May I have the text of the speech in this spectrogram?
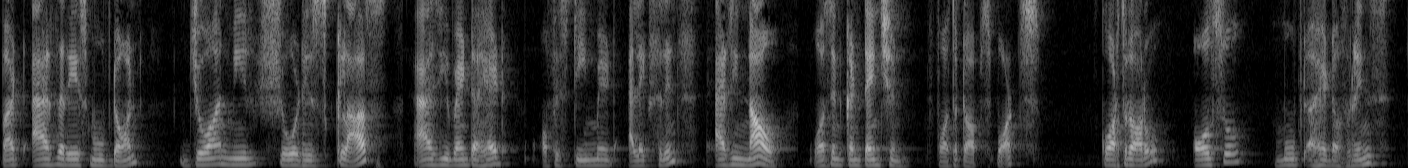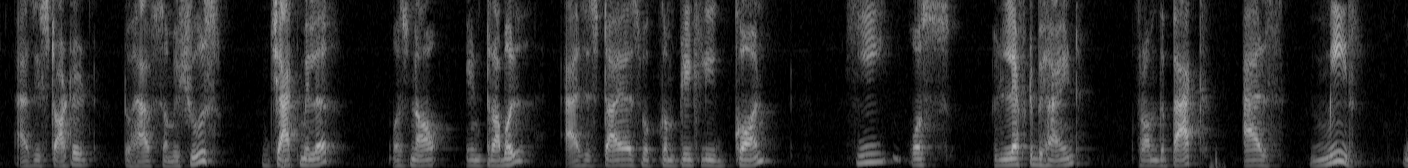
but as the race moved on, Joan Mir showed his class as he went ahead of his teammate Alex Rins, as he now was in contention for the top spots. Quartararo also moved ahead of Rins as he started to have some issues. Jack Miller was now in trouble as his tires were completely gone. He was left behind from the pack as Mir, who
